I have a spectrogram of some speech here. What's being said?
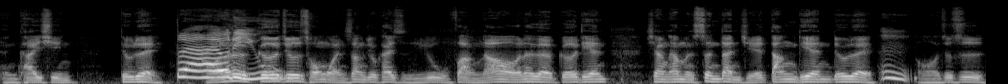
很开心，对不对？对啊，还有礼物。歌就是从晚上就开始一路放，然后那个隔天，像他们圣诞节当天，对不对？嗯。哦，就是。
